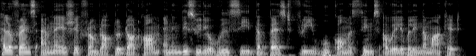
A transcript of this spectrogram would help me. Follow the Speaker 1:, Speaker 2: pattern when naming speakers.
Speaker 1: Hello friends, I'm Naya from blogtoot.com and in this video we'll see the best free WooCommerce themes available in the market.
